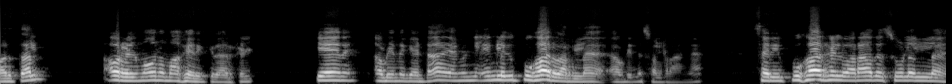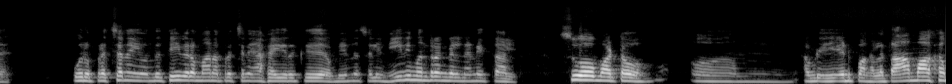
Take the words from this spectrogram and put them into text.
பார்த்தால் அவர்கள் மௌனமாக இருக்கிறார்கள். ஏன் அப்படின்னு கேட்டா எங்களுக்கு புகார் வரல அப்படின்னு சொல்றாங்க. சரி புகார்கள் வராத சூழல்ல ஒரு பிரச்சனை வந்து தீவிரமான பிரச்சனையாக இருக்கு அப்படின்னு சொல்லி நீதிமன்றங்கள் நினைத்தால் சுவோ மாட்டோ um, அப்படி எடுப்பாங்கல்ல. தாமாக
